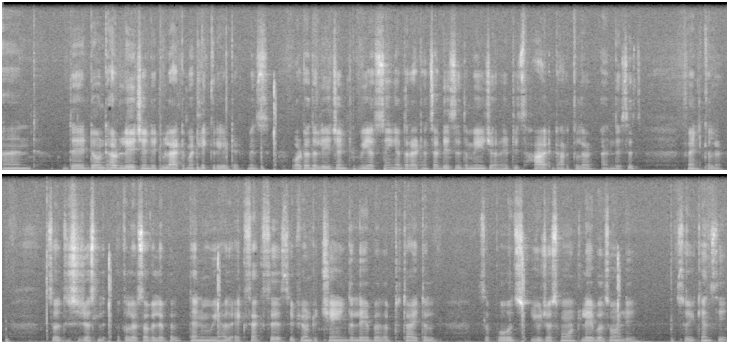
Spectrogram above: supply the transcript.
And they don't have legend. It will automatically create it. Means what are the legend we are seeing at the right hand side? This is the measure it is high dark color and this is faint color. So this is just colors available. Then we have the x-axis. If you want to change the label of the title suppose you just want labels only. So you can see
